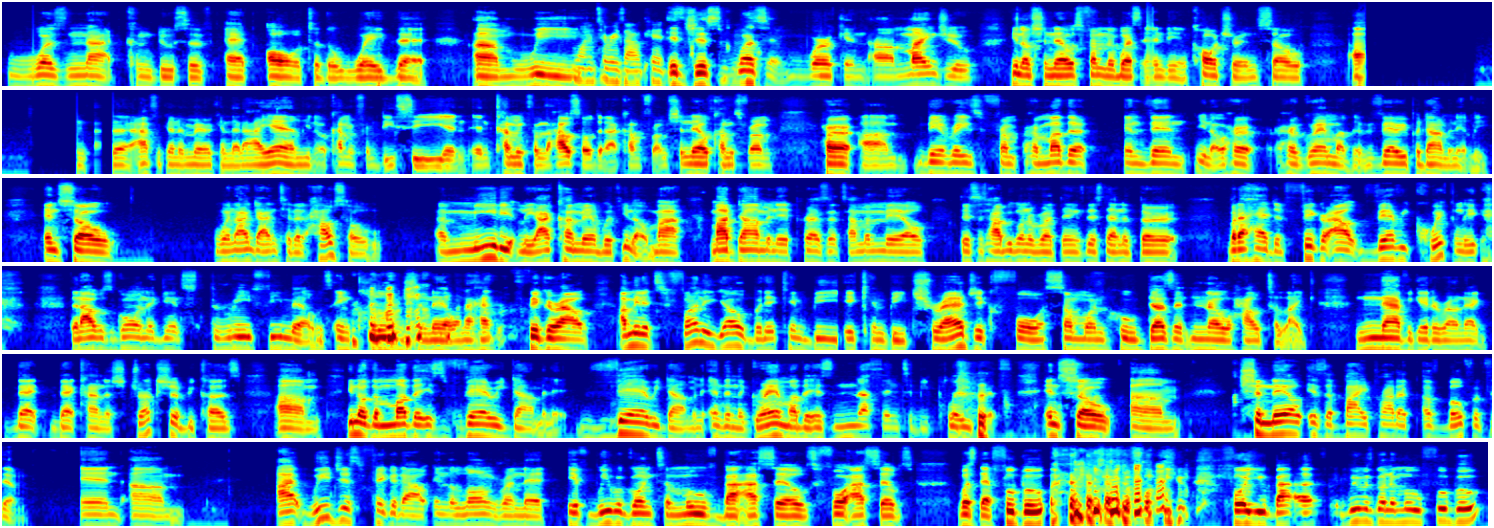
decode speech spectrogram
was not conducive at all to the way that um, we wanted to raise our kids. it just Mhm. wasn't working. Um, mind you, you know, Chanel was from the West Indian culture, and so uh, the African American that I am, you know, coming from DC and and coming from the household that I come from, Chanel comes from her um, being raised from her mother and then you know her her grandmother very predominantly, and so when I got into that household, immediately I come in with you know my my dominant presence. I'm a male. This is how we're going to run things. This, that, and the third. But I had to figure out very quickly that I was going against three females, including Chanel, and I had to figure out. I mean, it's funny, yo, but it can be it can be tragic for someone who doesn't know how to like navigate around that that that kind of structure because um you know the mother is very dominant very dominant and then the grandmother is nothing to be played with and so um chanel is a byproduct of both of them and um i we just figured out in the long run that if we were going to move by ourselves for ourselves was that FUBU? For you for you by us. If we was going to move FUBU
